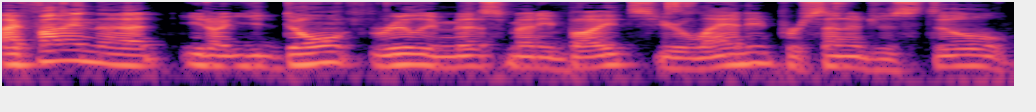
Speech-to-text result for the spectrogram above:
I find that, you know, you don't really miss many bites. Your landing percentage is still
